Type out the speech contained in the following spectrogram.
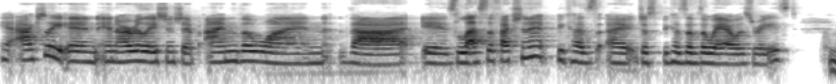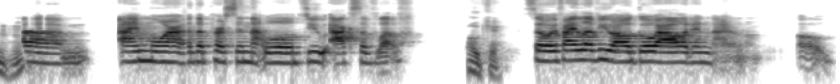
Yeah, actually in in our relationship, I'm the one that is less affectionate because I just because of the way I was raised. Mm-hmm. Um, I'm more the person that will do acts of love. Okay. So if I love you, I'll go out and I don't know, I'll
